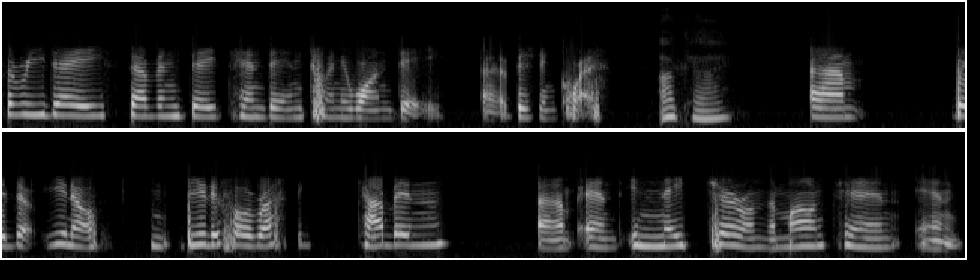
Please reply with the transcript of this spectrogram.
three day, seven day, 10 day, and 21 day uh, vision quest. Okay. Um, with, the, you know, beautiful rustic cabin um, and in nature on the mountain and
